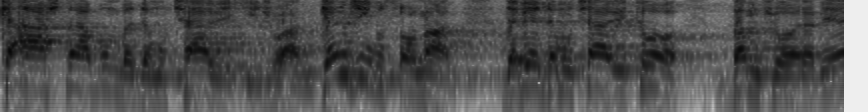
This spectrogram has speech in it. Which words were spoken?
کە ئاشنا بووم بە دەم و چاوێکی جوان گەنجی مسوڵمان دەبێ دەم و چاوی تۆ بەم جۆرە بێ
